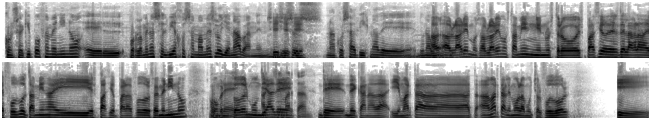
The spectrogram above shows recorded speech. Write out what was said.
con su equipo femenino, el, por lo menos el viejo San Mamés lo llenaban. en- Sí, y sí, eso sí. es una cosa digna de, de una Ha- buena hablaremos hablaremos también en nuestro espacio desde la grada de fútbol también hay espacio para el fútbol femenino con todo el mundial ¿a de, de, de Canadá y Marta a Marta le mola mucho el fútbol y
